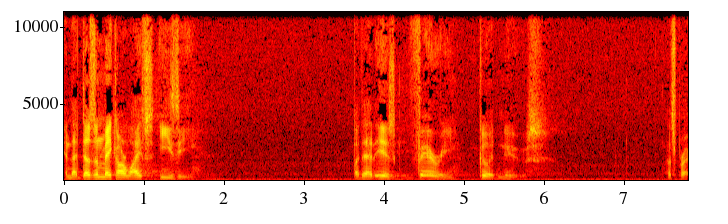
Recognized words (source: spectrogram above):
And that doesn't make our lives easy, but that is very good news. Let's pray.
